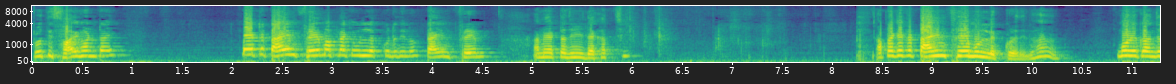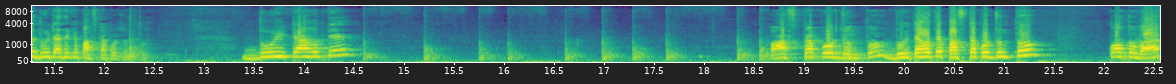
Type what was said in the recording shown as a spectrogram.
প্রতি ছয় ঘন্টায়। বা একটা টাইম ফ্রেম আপনাকে উল্লেখ করে দিল। টাইম ফ্রেম আমি একটা জিনিস দেখাচ্ছি। আপনাকে একটা টাইম ফ্রেম উল্লেখ করে দিল হ্যাঁ? মনে করেন যে দুইটা থেকে পাঁচটা পর্যন্ত। দুইটা হতে পাঁচটা পর্যন্ত, দুইটা হতে পাঁচটা পর্যন্ত কতবার?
